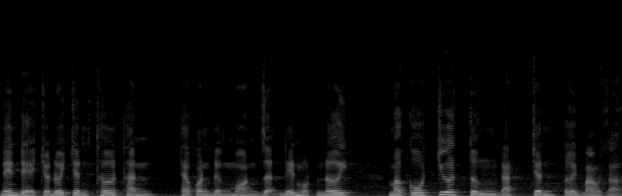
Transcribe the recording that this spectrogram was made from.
nên để cho đôi chân thơ thần theo con đường mòn dẫn đến một nơi mà cô chưa từng đặt chân tới bao giờ.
